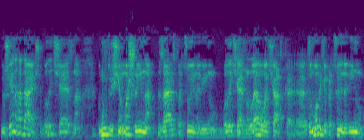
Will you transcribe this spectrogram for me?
Тому що я нагадаю, що величезна внутрішня машина зараз працює на війну. Величезна левова частка е, економіки працює на війну.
